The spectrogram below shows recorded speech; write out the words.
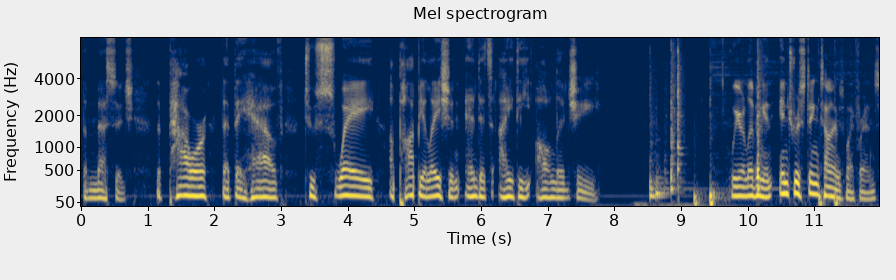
the message, the power that they have to sway a population and its ideology. We are living in interesting times, my friends.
